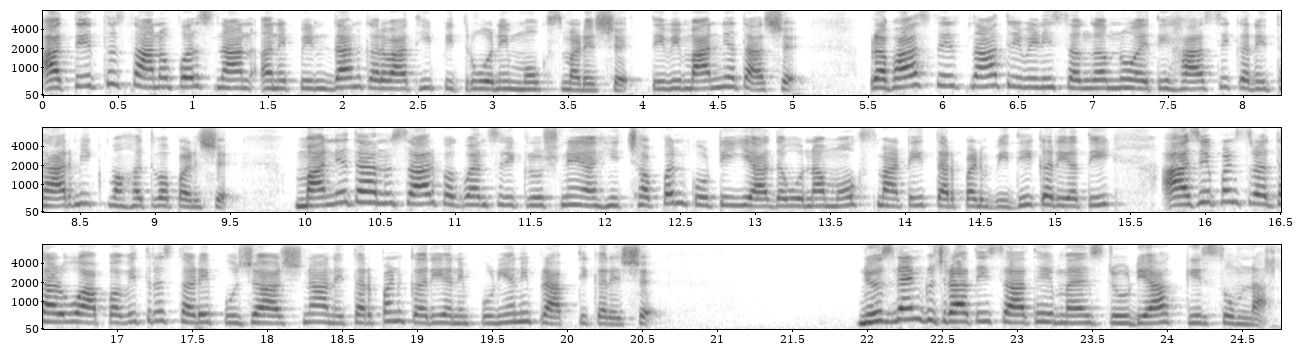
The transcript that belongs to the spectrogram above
આ તીર્થ સ્થાનો પર સ્નાન અને પિંડદાન કરવાથી પિતૃઓને મોક્ષ મળે છે તેવી માન્યતા છે. પ્રભાસ તીર્થના ત્રિવેણી સંગમનું ઐતિહાસિક અને ધાર્મિક મહત્વ પણ છે. માન્યતા અનુસાર ભગવાન શ્રી કૃષ્ણે અહીં છપ્પન કોટી યાદવોના મોક્ષ માટે તર્પણ વિધિ કરી હતી. આજે પણ શ્રદ્ધાળુઓ આ પવિત્ર સ્થળે પૂજા અર્ચના અને તર્પણ કરી અને પુણ્યની પ્રાપ્તિ કરે છે. ન્યૂઝીલેન્ડ ગુજરાતી સાથે મહેશ ડોડિયા, ગીર સોમનાથ.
